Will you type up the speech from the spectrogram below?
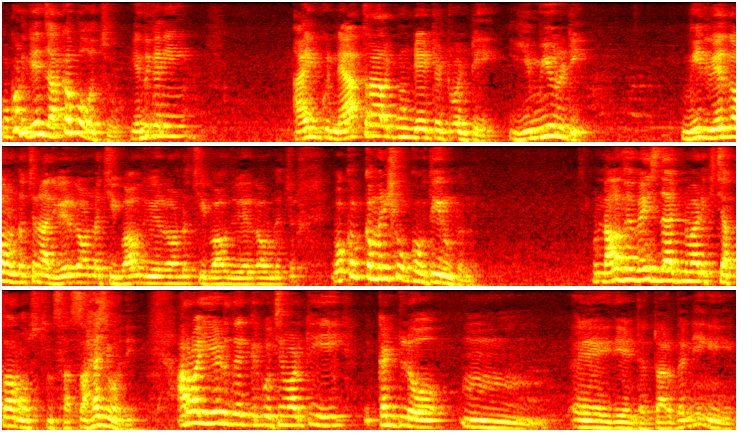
ఒకడికి ఏం జరగకపోవచ్చు. ఎందుకని? ఆయనకు నేత్రాలకు ఉండేటటువంటి ఇమ్యూనిటీ మీది వేరుగా ఉండొచ్చు నాది వేరుగా ఉండొచ్చు ఈ బాబుది వేరుగా ఉండొచ్చు ఈ బాబుది వేరుగా ఉండొచ్చు. ఒక్కొక్క మనిషి ఒక్కొక్క తీరు ఉంటుంది. నలభై వయసు దాటిన వాడికి చత్వారం వస్తుంది స- సహజం అది. అరవై ఏడు దగ్గరికి వచ్చిన వాడికి కంటిలో ఇది ఏంటంటారు దాన్ని?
